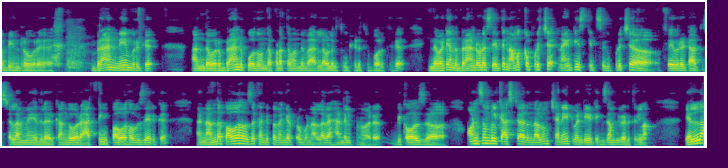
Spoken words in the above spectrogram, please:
அப்படின்ற ஒரு பிராண்ட் நேம் இருக்குது அந்த ஒரு பிராண்ட் போதும் அந்த படத்தை வந்து வேற லெவலுக்கு தூக்கி எடுத்துட்டு போகிறதுக்கு இந்த வாட்டி அந்த பிராண்டோட சேர்த்து நமக்கு பிடிச்ச நைன்டிஸ் கிட்ஸுக்கு பிடிச்ச ஃபேவரட் ஆர்டிஸ்ட் எல்லாமே இதில் இருக்காங்க. ஒரு ஆக்டிங் பவர் ஹவுஸே இருக்குது அண்ட் அந்த பவர் ஹவுஸை கண்டிப்பாக வெங்கட் பிரபு நல்லாவே ஹேண்டில் பண்ணுவார். பிகாஸ் ஆன்சம்பிள் கேஸ்டாக இருந்தாலும் சென்னை டுவெண்ட்டி எயிட் எக்ஸாம்பிள் எடுத்துக்கலாம். எல்லா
